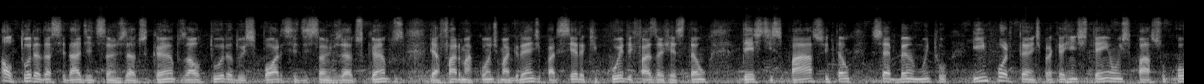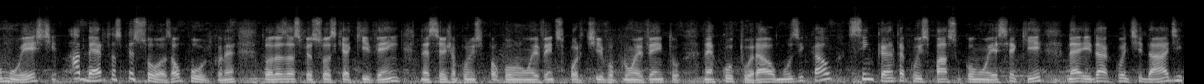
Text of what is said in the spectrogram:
a altura da cidade de São José dos Campos, a altura do esporte de São José dos Campos e a Farmaconde, uma grande parceira que cuida e faz a gestão deste espaço. Então, isso é bem, muito importante para que a gente tenha um espaço como este aberto às pessoas, ao público, né? Todas as pessoas que aqui vêm, né, seja por um, por um evento esportivo por um evento né, cultural, musical, se encanta com um espaço como esse aqui, né? E da quantidade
